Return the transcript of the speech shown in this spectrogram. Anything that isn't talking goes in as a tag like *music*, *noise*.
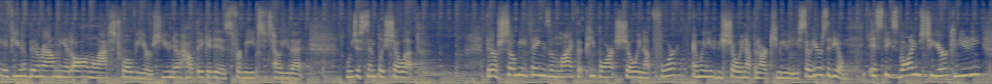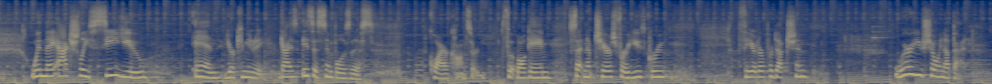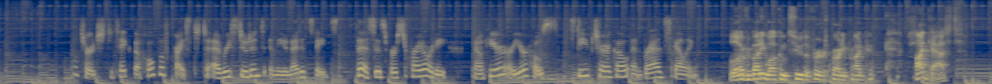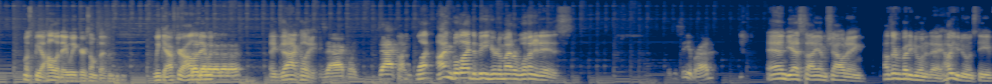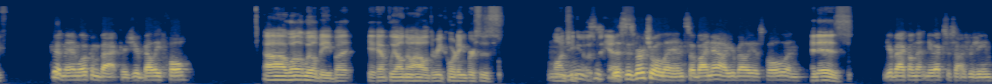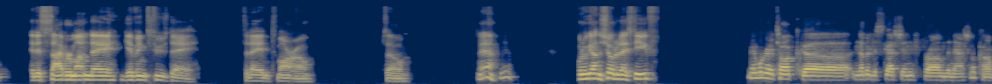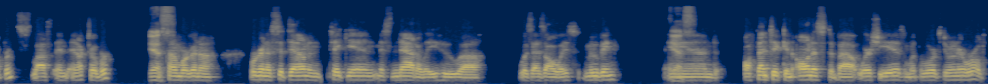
if you have been around me at all in the last 12 years, you know how big it is for me to tell you that we just simply show up. There are so many things in life that people aren't showing up for, and we need to be showing up in our community. So here's the deal it speaks volumes to your community when they actually see you in your community. Guys, it's as simple as this choir concert, football game, setting up chairs for a youth group, theater production. Where are you showing up at? Church to take the hope of Christ to every student in the United States. This is First Priority. Now, here are your hosts, Steve Cherrico and Brad Schelling. Hello, everybody. Welcome to the First Priority Prod- podcast. Must be a holiday week or something. Week after holiday week. Exactly. Exactly. Exactly. But I'm glad to be here no matter when it is. Good to see you, Brad. And yes, I am shouting. How's everybody doing today? How are you doing, Steve? Good, man. Welcome back. Is your belly full? Uh, well, it will be, but yep, we all know how the recording versus launching Mm, goes. This, but is, yes, this is virtual land, so by now your belly is full and it is. you're back on that new exercise regime. It is Cyber Monday, Giving Tuesday, today and tomorrow. So, yeah. Yeah. What do we got in the show today, Steve? Man, we're going to talk uh, another discussion from the national conference last in, in October. This Yes. time we're gonna we're gonna sit down and take in Miss Natalie, who uh, was as always moving Yes. and authentic and honest about where she is and what the Lord's doing in her world.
